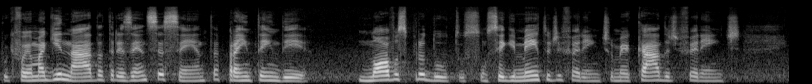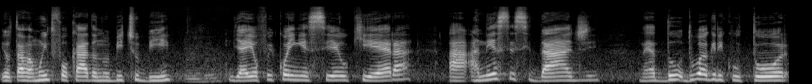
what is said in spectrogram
porque foi uma guinada 360 para entender novos produtos, um segmento diferente, um mercado diferente. Eu estava muito focada no B2B, uhum. e aí eu fui conhecer o que era a, a necessidade né, do, do, agricultor,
